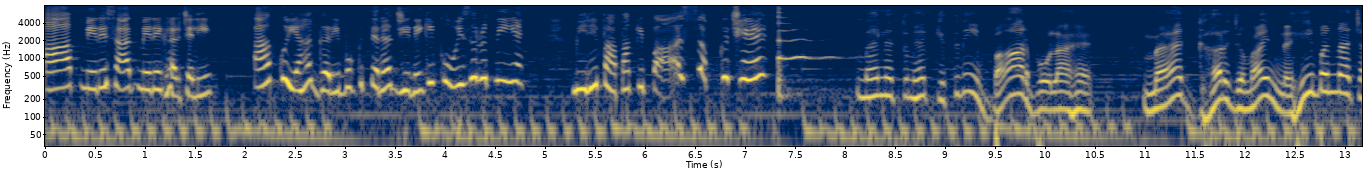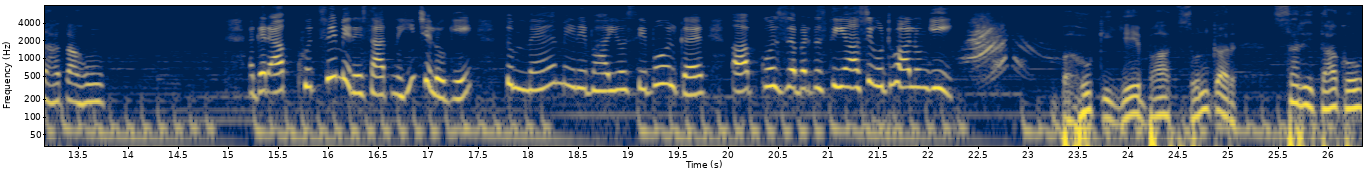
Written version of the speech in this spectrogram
आप मेरे साथ मेरे घर चलिए। आपको यहाँ गरीबों की तरह जीने की कोई ज़रूरत नहीं है। मेरे पापा के पास सब कुछ है। मैंने तुम्हें कितनी बार बोला है मैं घर जमाई नहीं बनना चाहता हूँ। अगर आप खुद से मेरे साथ नहीं चलोगे तो मैं मेरे भाइयों से बोलकर आपको ज़बरदस्ती यहाँ से उठवा लूँगी। बहू की ये बात सुनकर सरिता को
